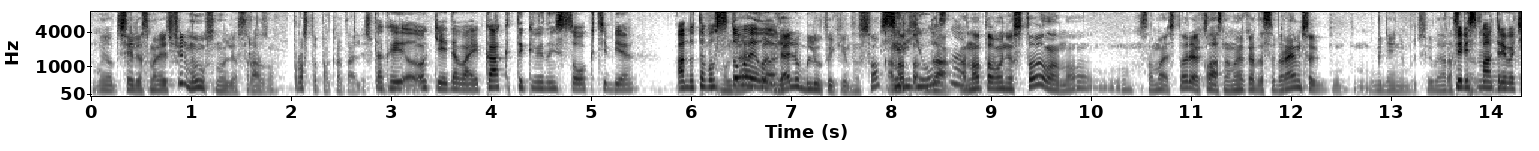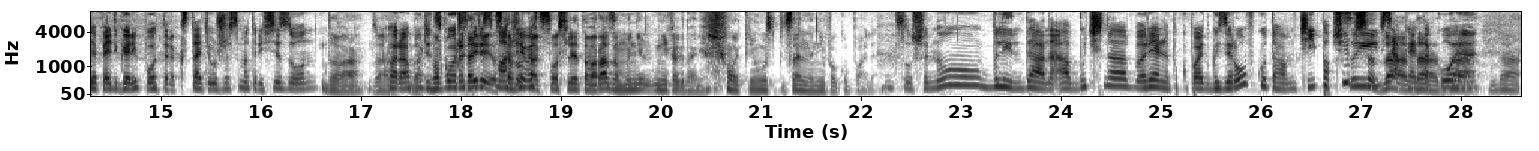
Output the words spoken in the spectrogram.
Мы вот сели смотреть фильм и уснули сразу. Просто покатались. Так, и, окей, давай. Как тыквенный сок тебе? Оно того Ну, я стоило? его- Я, люблю тыквенный сок. Оно то- Серьезно? да, оно того не стоило, но сама история классная. Мы когда собираемся где-нибудь, всегда. Пересматривать опять Гарри Поттера. Кстати, уже смотри, сезон. Да, да. Пора да. будет Но, скоро кстати, скажу пересматривать. так, после этого раза мы ни- никогда ничего к нему специально не покупали. Слушай, ну, блин, да, обычно реально покупают газировку, там, чипсы, Чипсы, да, всякое да, такое. да, да.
